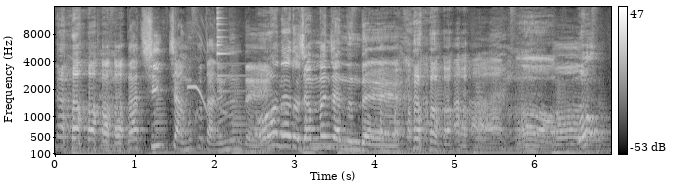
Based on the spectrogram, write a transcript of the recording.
나 진짜 아무것도 안 했는데 어, 나도 잠만 잤는데. 어?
